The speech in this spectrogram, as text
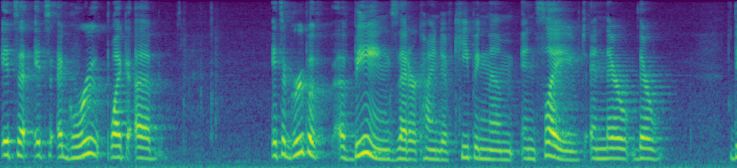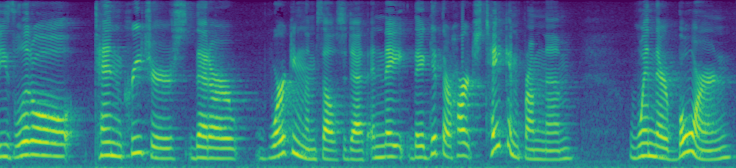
it's a it's a group like a it's a group of, of beings that are kind of keeping them enslaved. And they're they're these little 10 creatures that are working themselves to death. And they they get their hearts taken from them when they're born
